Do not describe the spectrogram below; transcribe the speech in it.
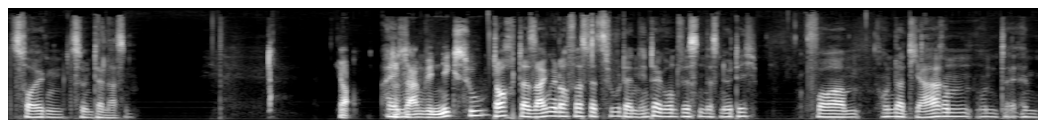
Zeugen zu hinterlassen. Ja, da sagen wir nichts zu. Doch, da sagen wir noch was dazu, denn Hintergrundwissen ist nötig. Vor 100 Jahren und ein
